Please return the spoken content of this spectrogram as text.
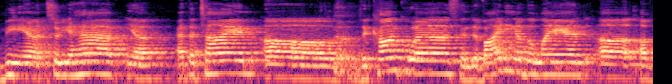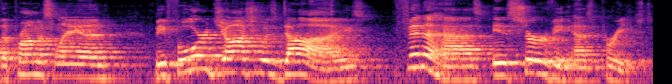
uh, so you have, you know, at the time of the conquest and dividing of the land, uh, of the promised land, before Joshua dies, Phinehas is serving as priest.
